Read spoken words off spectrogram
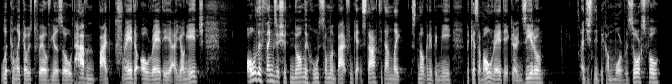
looking like I was 12 years old, having bad credit already at a young age all the things that should normally hold someone back from getting started, I'm like, it's not going to be me because I'm already at ground zero. I just need to become more resourceful,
